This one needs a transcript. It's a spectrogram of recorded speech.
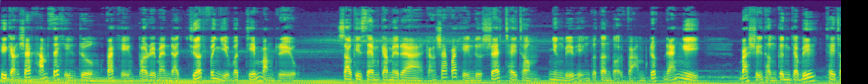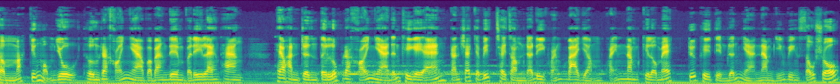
khi cảnh sát khám xét hiện trường, phát hiện Perryman đã chết với nhiều vết chém bằng rượu. Sau khi xem camera, cảnh sát phát hiện được Seth Tatum nhưng biểu hiện của tên tội phạm rất đáng nghi. Bác sĩ thần kinh cho biết Tatum mắc chứng mộng du, thường ra khỏi nhà vào ban đêm và đi lang thang. Theo hành trình từ lúc ra khỏi nhà đến khi gây án, cảnh sát cho biết Tatum đã đi khoảng 3 dặm, khoảng 5 km trước khi tìm đến nhà nam diễn viên xấu số.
